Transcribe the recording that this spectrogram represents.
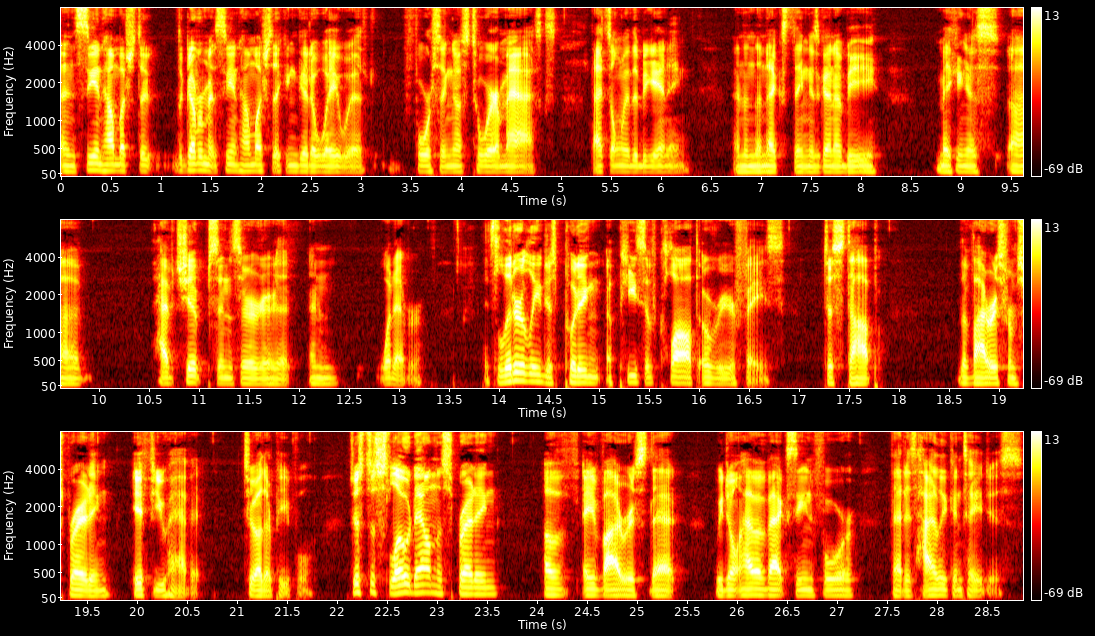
and seeing how much the the government seeing how much they can get away with forcing us to wear masks. That's only the beginning. And then the next thing is going to be making us uh, have chips inserted and whatever it's literally just putting a piece of cloth over your face to stop the virus from spreading if you have it to other people just to slow down the spreading of a virus that we don't have a vaccine for that is highly contagious.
